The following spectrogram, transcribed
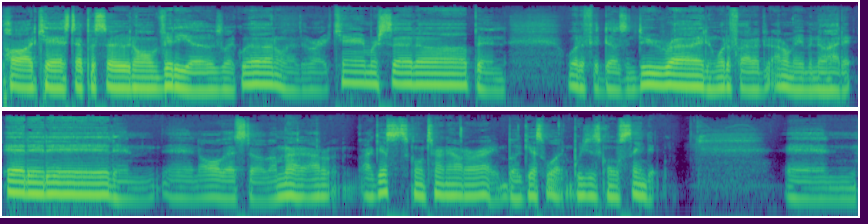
podcast episode on videos. Like, well, I don't have the right camera set up and what if it doesn't do right? And what if I, I don't even know how to edit it? And and all that stuff. I'm not i don't i guess it's going to turn out all right but guess what? We're just going to send it. And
